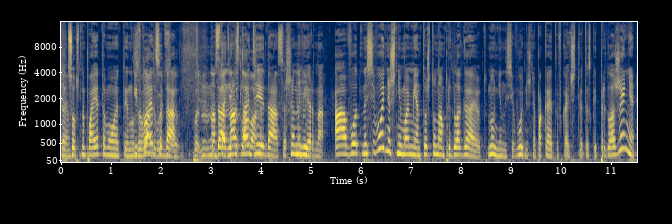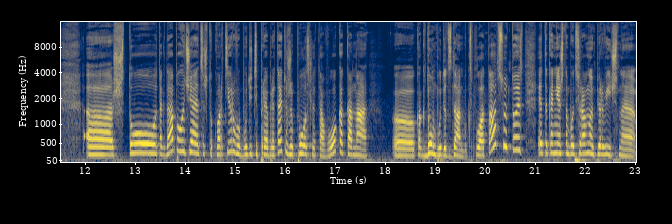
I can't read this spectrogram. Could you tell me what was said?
Да. Собственно, поэтому это называется. Да, в, на да, стадии на котлована. стадии, да, совершенно Мгм. верно. А вот на сегодняшний момент то, что нам предлагают, ну не на сегодняшний, а пока это в качестве, так сказать, предложения, э, что тогда получается, что квартиру вы будете приобретать уже после того, как она как дом будет сдан в эксплуатацию, то есть это, конечно, будет все равно первичное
